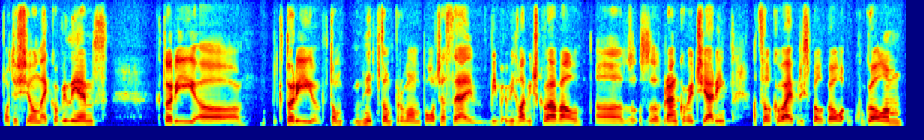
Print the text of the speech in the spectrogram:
potešil Neko Williams, ktorý, uh, ktorý v tom, hneď v tom prvom polčase aj vy, vyhlavičkovával uh, z, z bránkovej čiary a celkovo aj prispel gól, ku gólom.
